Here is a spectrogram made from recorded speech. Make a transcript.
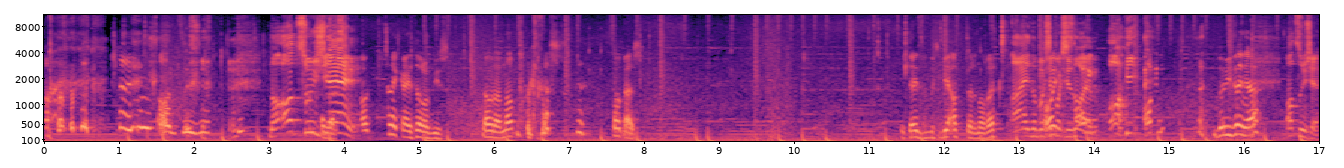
Odsuń się. No odsuń się! O, czekaj, co robisz? Dobra, no pokaż. Pokaż. Jest do ciebie auto ternowe. Aj, no bo się Oj, poślizgnąłem. Oj, Oj, do widzenia. odsuń się.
